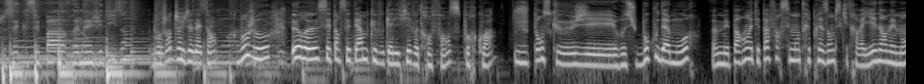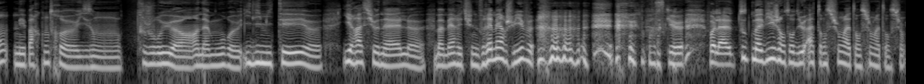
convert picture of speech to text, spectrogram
je sais que c'est pas vrai, mais j'ai 10 ans. Bonjour Joy Jonathan. Bonjour. Heureuse, c'est en ces termes que vous qualifiez votre enfance. Pourquoi? Je pense que j'ai reçu beaucoup d'amour. Euh, Mes parents n'étaient pas forcément très présents parce qu'ils travaillaient énormément, mais par contre, euh, ils ont toujours eu un, un amour euh, illimité, euh, irrationnel. Euh, Ma mère est une vraie mère juive parce que voilà, toute ma vie, j'ai entendu attention, attention, attention.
